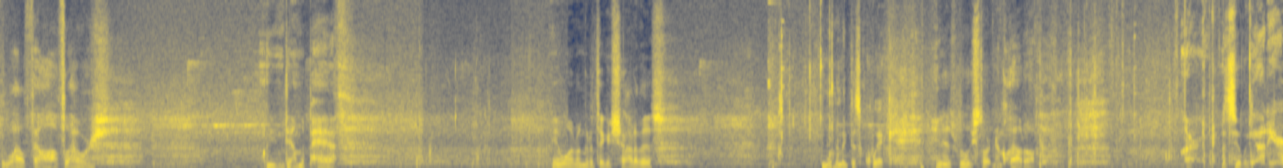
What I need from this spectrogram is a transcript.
The wildflowers leading down the path. You know what? I'm going to take a shot of this. I'm to make this quick. It is really starting to cloud up. See what we got here.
